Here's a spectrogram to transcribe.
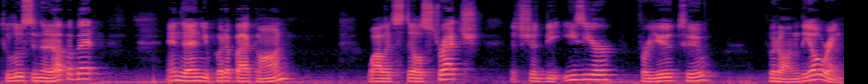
to loosen it up a bit, and then you put it back on. While it's still stretched, it should be easier for you to put on the O-ring.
